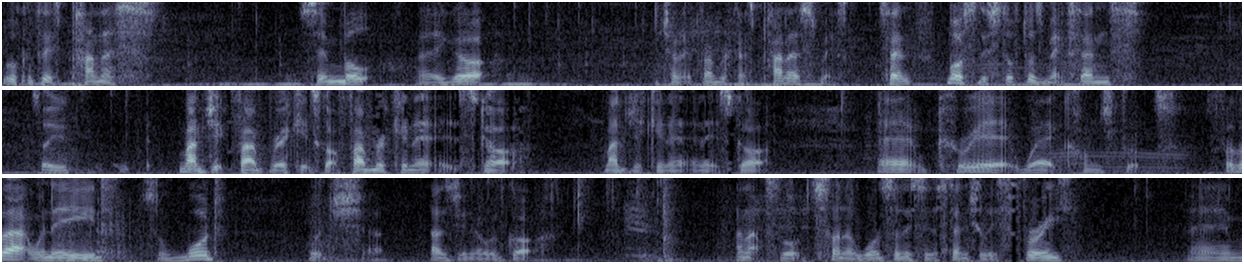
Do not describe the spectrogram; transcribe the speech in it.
Look at this panis symbol. There you go. Enchanted fabric has panis. Makes sense. Most of this stuff does make sense. So you, magic fabric, it's got fabric in it, it's got magic in it, and it's got uh, create work construct. For that we need some wood, which as you know we've got an absolute ton of wood, so this is essentially free. Um,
